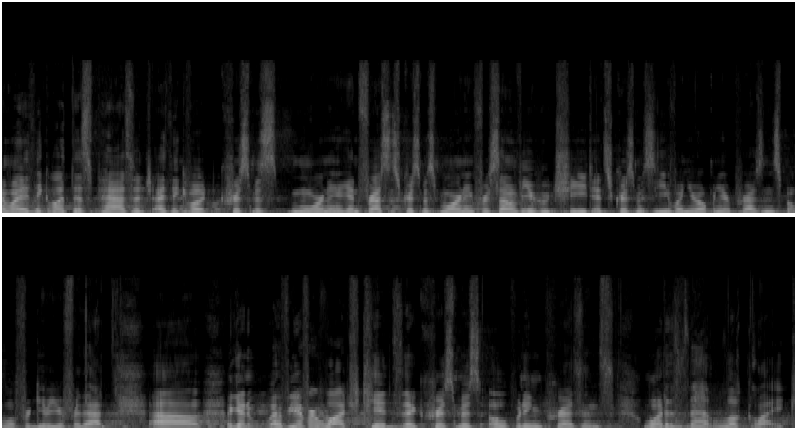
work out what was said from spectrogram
And when I think about this passage, I think about Christmas morning. Again, for us, it's Christmas morning. For some of you who cheat, it's Christmas Eve when you open your presents, but we'll forgive you for that. Uh, again, have you ever watched kids at Christmas opening presents? What does that look like?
